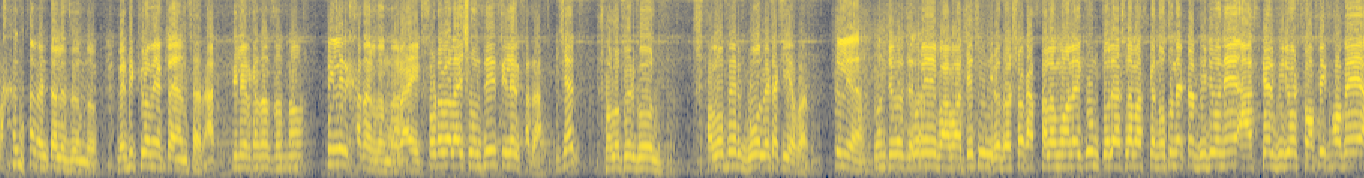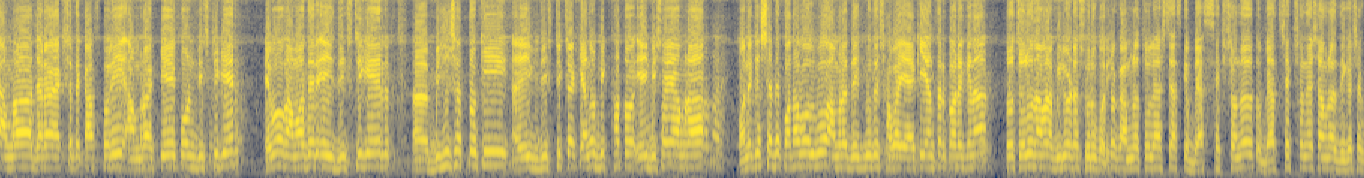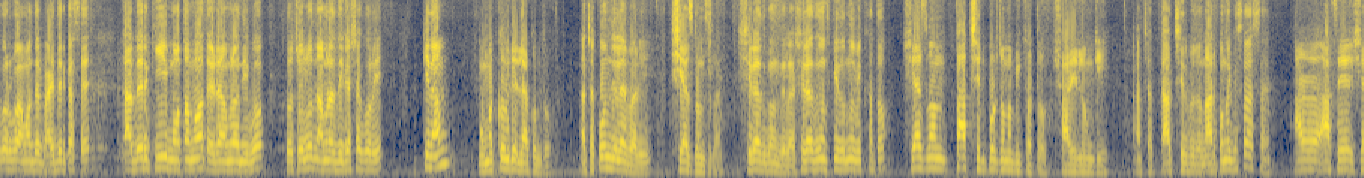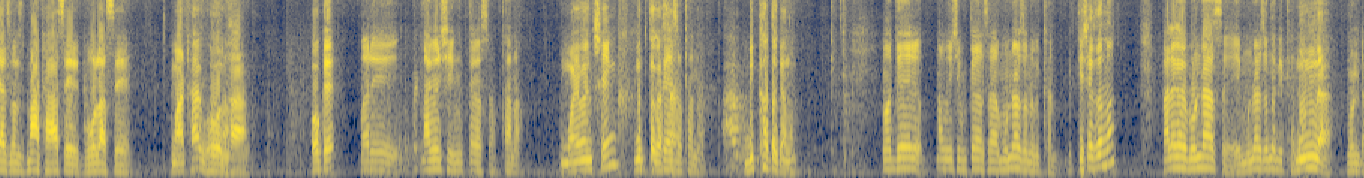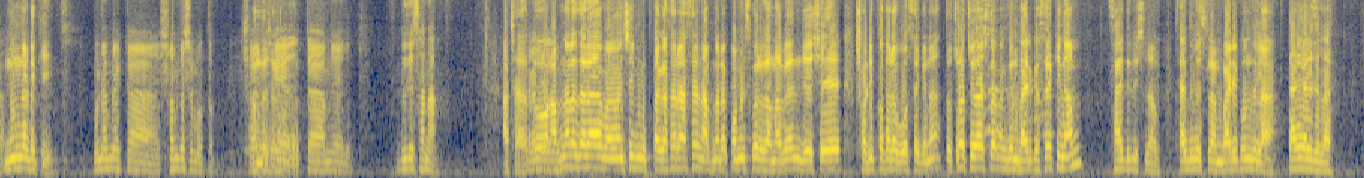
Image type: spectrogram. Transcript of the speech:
ফান্ডামেন্টালের জন্য। ব্যতিক্রমী একটা অ্যান্সার আর তিলের খাতার জন্য? তিলের খাতার জন্য রাইট ছোটবেলায় শুনছি তিলের খাতা। কিসের? সলপের গোল। সলপের গোল এটা কি আবার? বাবা তেতুল প্রিয় দর্শক আসসালামু আলাইকুম। চলে আসলাম আজকে নতুন একটা ভিডিও নিয়ে। আজকের ভিডিওর টপিক হবে আমরা যারা একসাথে কাজ করি আমরা কে কোন ডিস্ট্রিক্টের এবং আমাদের এই ডিস্ট্রিক্টের বিশেষত্ব কি? এই ডিস্ট্রিক্টটা কেন বিখ্যাত? এই বিষয়ে আমরা অনেকের সাথে কথা বলব। আমরা দেখব যে সবাই একই অ্যান্সার করে কিনা। তো চলুন আমরা ভিডিওটা শুরু করি। আমরা চলে আসছি আজকে ব্যাচ সেকশনে তো ব্যাচ সেকশনে এসে আমরা জিজ্ঞাসা করব আমাদের ভাইদের কাছে তাদের কি মতামত এটা আমরা নিব। তো চলুন আমরা জিজ্ঞাসা করি। কি নাম? মোহাম্মদ কবির আলী আকন্দ। আচ্ছা কোন জেলায় বাড়ি? সিরাজগঞ্জ জেলা। সিরাজগঞ্জ জেলা। সিরাজগঞ্জ কি জন্য বিখ্যাত? সিরাজগঞ্জ তাঁত শিল্পর জন্য বিখ্যাত। শাড়ি লুঙ্গি। আচ্ছা তাঁত শিল্পের জন্য আর কোনো কিছু আছে? আর আছে সিরাজগঞ্জ মাঠা আছে গোল আছে। মাঠা ঘোল হ্যাঁ। ওকে। মানে নামের সিং মুক্তাগাছা থানা। ময়মন সিং মুক্তগাছা থানা। বিখ্যাত কেন? আমাদের নামের সিং মুক্তাগাছা মুন্নার জন্য বিখ্যাত। কিসের জন্য? পালাগারে মুন্ডা আছে এই মুন্নার জন্য বিখ্যাত। মুন্ডা? মুন্ডা। মুন্ডাটা কি? মুন্ডা আপনার একটা সন্দেশের মতো। সন্দেশের একটা- মতো। একটা আপনার দুধে ছানা। আচ্ছা তো আপনারা যারা ময়মনসিংহ মুক্তাগাছার আছেন আপনারা কমেন্টস করে জানাবেন যে সে সঠিক কথাটা বলছে কিনা। তো চলে চলে আসলাম একজন ভাইয়ের কাছে। কি নাম? সাইদুল ইসলাম। সাইদুল ইসলাম। বাড়ি কোন জেলা? টাঙ্গাইল জেলা।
